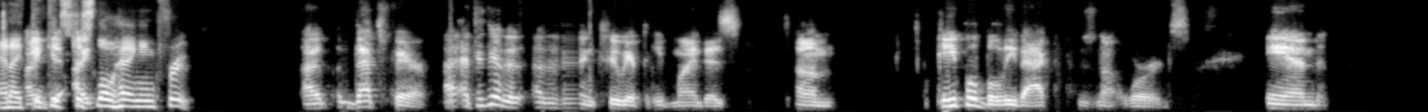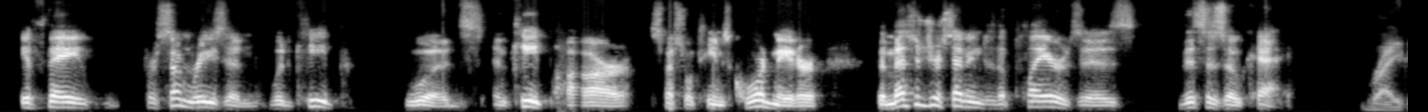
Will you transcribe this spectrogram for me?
and I think d- it's just low hanging fruit. I, that's fair. I, I think the other, other thing too we have to keep in mind is um, people believe actions, not words, and if they, for some reason, would keep Woods and keep our special teams coordinator, the message you're sending to the players is this is okay, Right.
